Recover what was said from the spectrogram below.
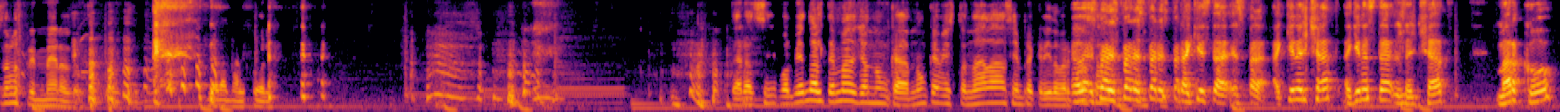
son los primeros. alcohol. Pero sí, volviendo al tema, yo nunca, nunca he visto nada, siempre he querido ver A ver, cosas. espera, espera, espera, espera, aquí está, espera, aquí en el chat, aquí está en el chat, Marco,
